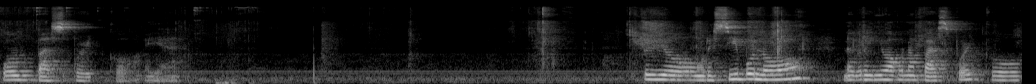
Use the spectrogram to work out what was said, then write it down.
old passport ko. Ayan. Ito yung resibo, no? Nag-renew ako ng passport ko.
